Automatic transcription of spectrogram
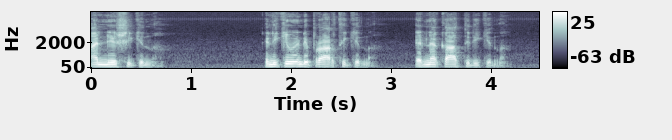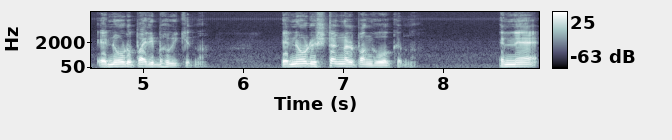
അന്വേഷിക്കുന്ന എനിക്ക് വേണ്ടി പ്രാർത്ഥിക്കുന്ന എന്നെ കാത്തിരിക്കുന്ന എന്നോട് പരിഭവിക്കുന്ന എന്നോട് ഇഷ്ടങ്ങൾ പങ്കുവെക്കുന്ന എന്നെ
